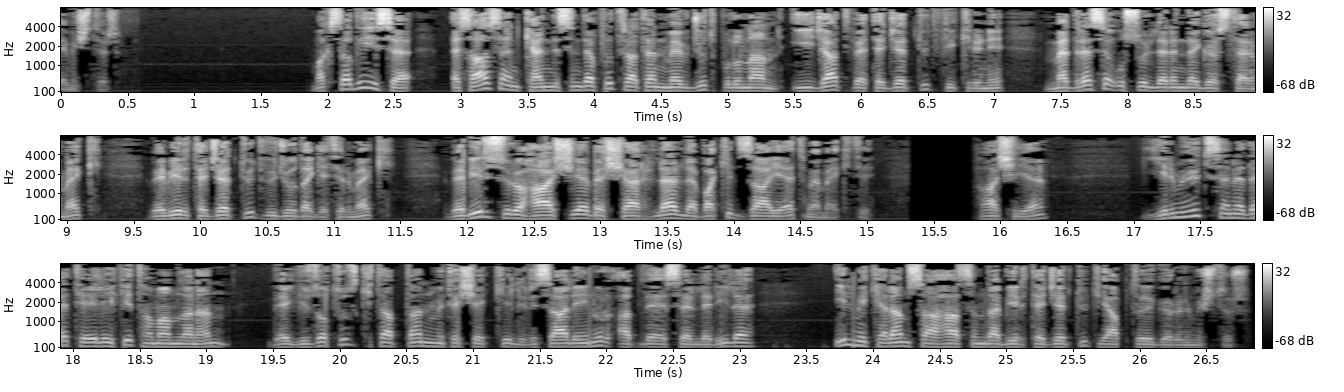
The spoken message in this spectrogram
demiştir. Maksadı ise esasen kendisinde fıtraten mevcut bulunan icat ve teceddüt fikrini medrese usullerinde göstermek ve bir teceddüt vücuda getirmek ve bir sürü haşiye ve şerhlerle vakit zayi etmemekti. Haşiye 23 senede telifi tamamlanan ve 130 kitaptan müteşekkil Risale-i Nur adlı eserleriyle ilmi kelam sahasında bir teceddüt yaptığı görülmüştür.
